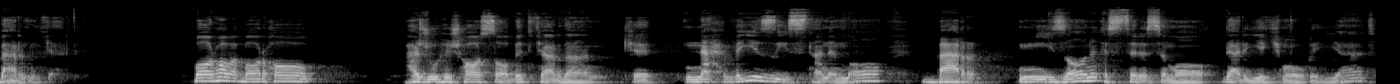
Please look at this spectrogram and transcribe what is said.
برمیگرده. بارها و بارها پژوهش ها ثابت کردن که نحوه زیستن ما بر میزان استرس ما در یک موقعیت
